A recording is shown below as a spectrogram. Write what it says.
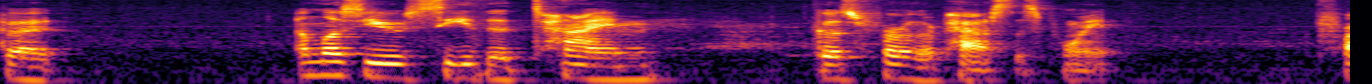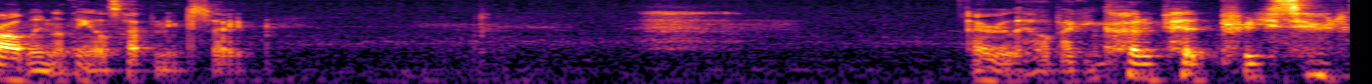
But unless you see the time goes further past this point, probably nothing else happening tonight. I really hope I can go to bed pretty soon.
